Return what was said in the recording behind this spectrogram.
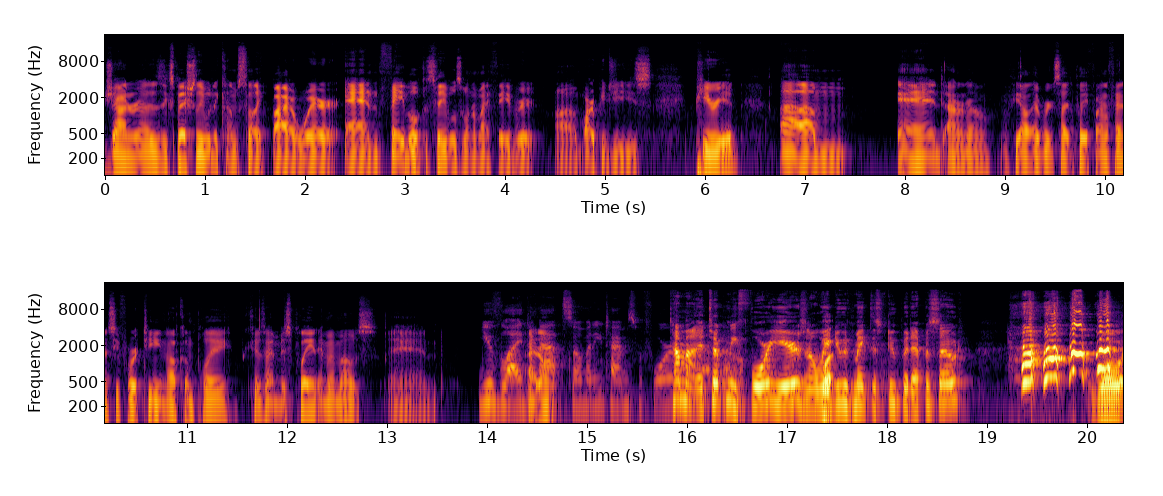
genres, especially when it comes to like Bioware and Fable, because Fable is one of my favorite um, RPGs. Period. Um, and I don't know if y'all ever decide to play Final Fantasy 14, I'll come play because I miss playing MMOs. And You've lied to I don't- Matt so many times before. Come on, it that, took me four years, and all we do is make the stupid episode. well,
